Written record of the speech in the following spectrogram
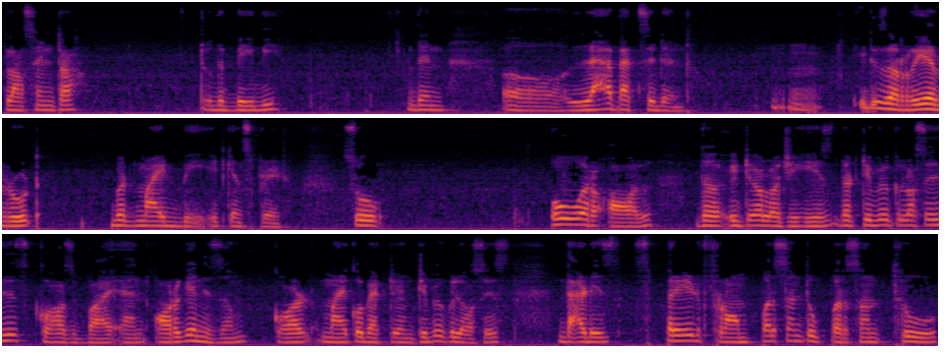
placenta to the baby then uh, lab accident. Mm, it is a rare route but might be it can spread. So overall the etiology is the tuberculosis is caused by an organism called mycobacterium tuberculosis that is spread from person to person through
